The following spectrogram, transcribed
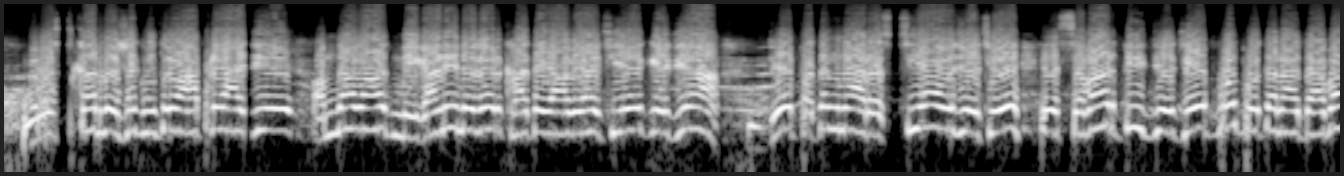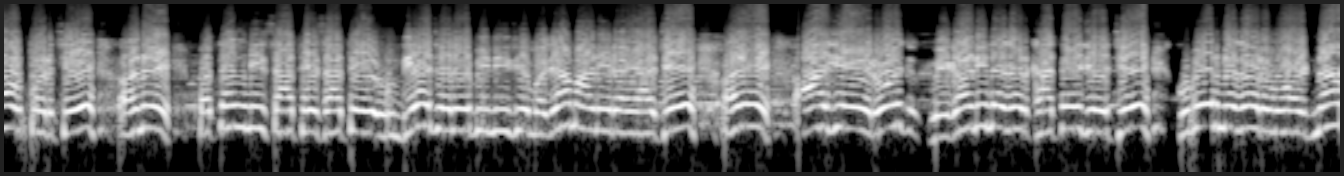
નમસ્કાર દર્શક મિત્રો, આપણે આજે અમદાવાદ મેઘાણીનગર ખાતે આવ્યા છીએ કે જ્યાં જે પતંગના રસિયાઓ જે છે, એ સવારથી જ છે, પોતપોતાના ધાબા ઉપર છે અને પતંગની સાથે સાથે ઊંધિયા જલેબીની જે મજા માણી રહ્યા છે અને આ જે રોજ મેઘાણીનગર ખાતે જે છે, કુબેરનગર વોર્ડના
